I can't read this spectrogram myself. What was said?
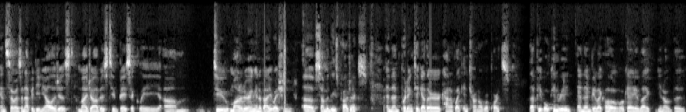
And so, as an epidemiologist, my job is to basically um, do monitoring and evaluation of some of these projects and then putting together kind of like internal reports that people can read and then be like, oh, okay, like, you know, the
